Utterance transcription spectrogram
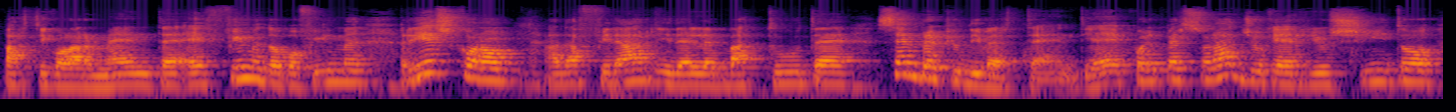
particolarmente e film dopo film riescono ad affidargli delle battute sempre più divertenti. È quel personaggio che è riuscito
